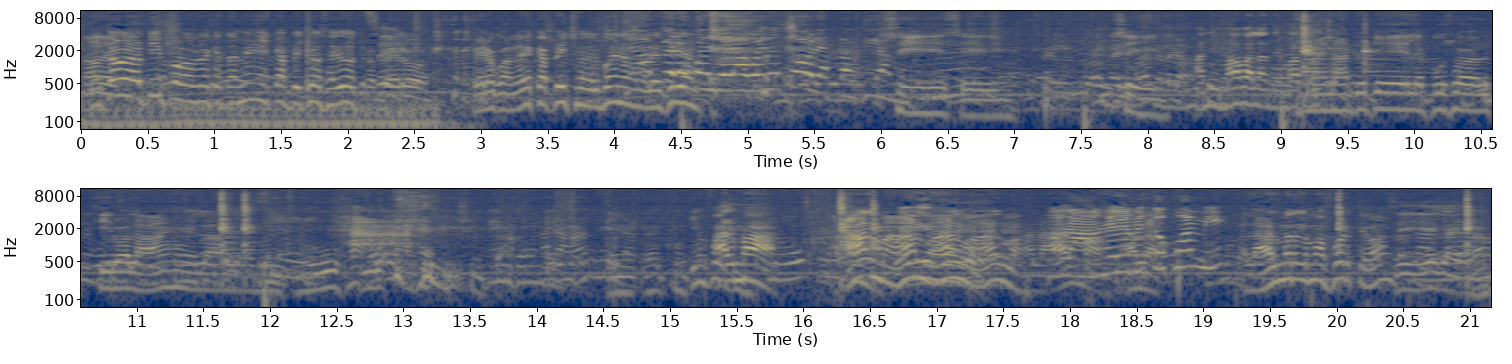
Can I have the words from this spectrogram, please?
No, de todo tipo, porque también es caprichosa de otro, pero, pero cuando es capricho del bueno, como Pero decían. cuando era bueno todos le aplaudíamos. Sí, sí. Sí. Animaba a las demás. Imagínate que le puso el tiro a la Ángela, ¿Con quién fue? Alma. Alma, Alma, Alma, Alma. A la Ángela me tocó a mí. A la Alma era la más fuerte, ¿va? Sí, ella ya.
